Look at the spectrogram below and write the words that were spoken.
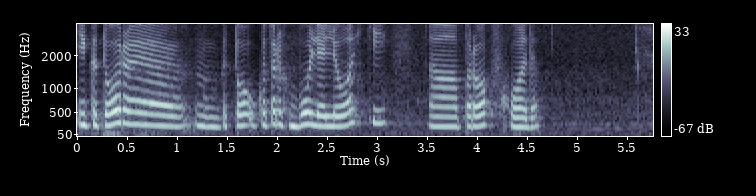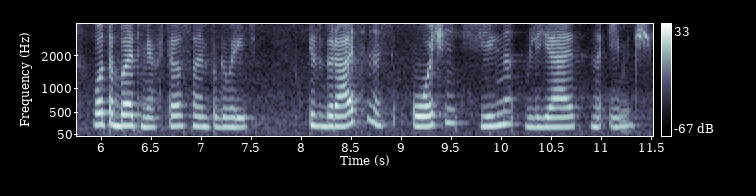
и которые, ну, у которых более легкий э, порог входа. Вот об этом я хотела с вами поговорить. Избирательность очень сильно влияет на имидж.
